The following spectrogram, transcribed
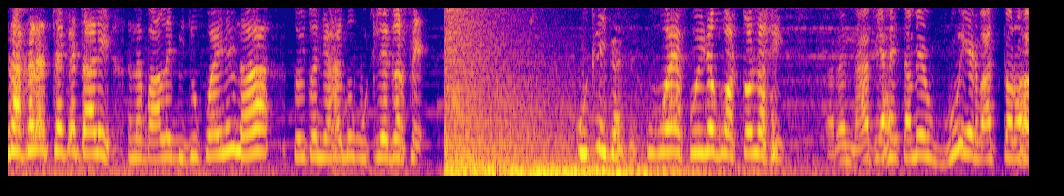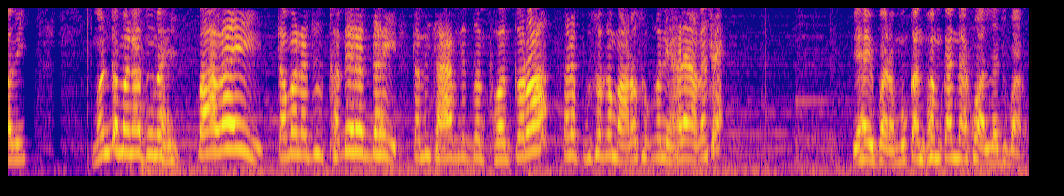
રખડે જ છે કે તાળી. અને બાલે બીજું કોઈ નહીં ના તો એ તો નિહાળમાં બુટલે કરશે ઉટલી કરશે ઓય કોઈને ગોઠતો નહીં. અરે ના બેહાઈ તમે હું યાર વાત કરો આવી મન તો મનાતું નહીં. બાલય તમને હજુ ખબર જ નહીં. તમે સાહેબ ને એકદમ ફોન કરો અને પૂછો કે મારો છોકરો નિહાળે આવે છે? બેહાઈ ઉપર હું કન્ફર્મ કરી નાખું અલ્લા જ ઉપાડો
